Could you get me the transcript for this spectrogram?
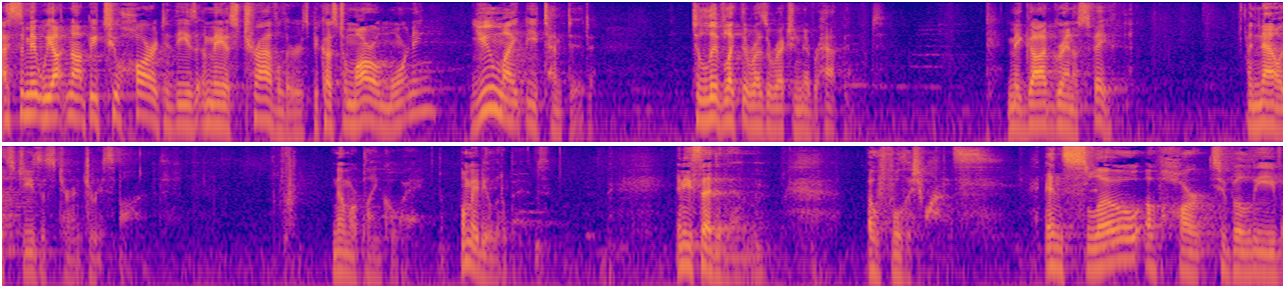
I submit we ought not be too hard to these Emmaus travelers because tomorrow morning you might be tempted to live like the resurrection never happened. May God grant us faith. And now it's Jesus' turn to respond. No more playing coy. Well, maybe a little bit. And he said to them, O foolish ones, and slow of heart to believe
